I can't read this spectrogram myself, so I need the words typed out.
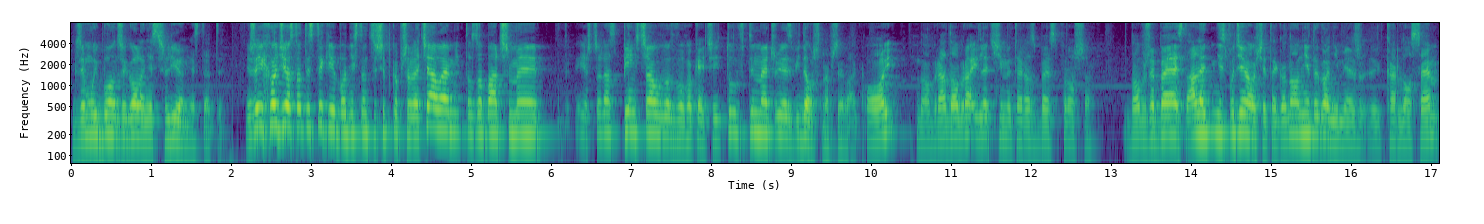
Także mój błąd, że gola nie strzeliłem niestety. Jeżeli chodzi o statystyki, bo niestety szybko przeleciałem, to zobaczmy jeszcze raz 5 strzałów do dwóch, ok, czyli tu w tym meczu jest widoczna przewaga. Oj, dobra, dobra i lecimy teraz best, proszę. Dobrze, best, ale nie spodziewał się tego, no nie dogoni mnie y, Carlosem.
